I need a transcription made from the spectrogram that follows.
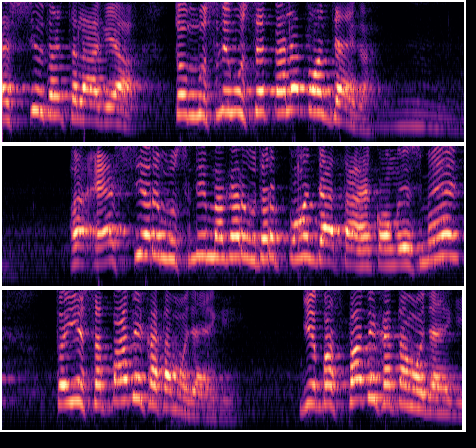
एससी उधर चला गया तो मुस्लिम उससे पहले पहुँच जाएगा। और एससी और मुस्लिम अगर उधर पहुँच जाता है कांग्रेस में तो ये सपा भी खत्म हो जाएगी। ये बसपा भी खत्म हो जाएगी।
